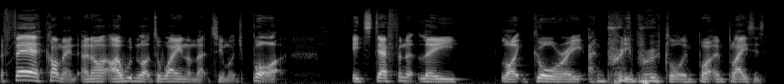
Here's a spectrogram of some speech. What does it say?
a fair comment, and I, I wouldn't like to weigh in on that too much, but it's definitely like gory and pretty brutal in, in places.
